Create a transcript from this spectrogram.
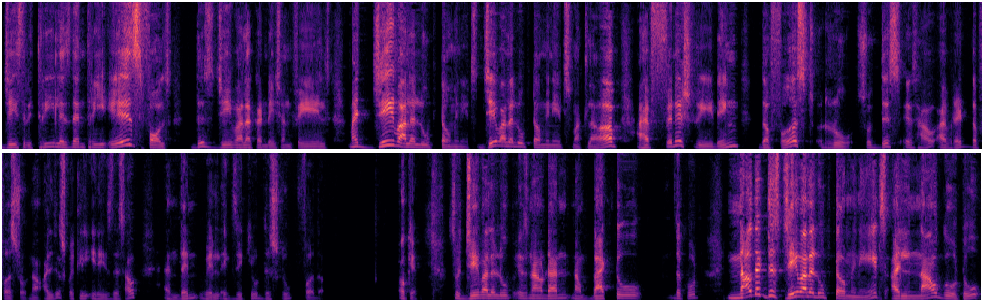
j is 3. 3 less than 3 is false. This j wala condition fails. My j wala loop terminates. j wala loop terminates matlab I have finished reading the first row. So this is how I've read the first row. Now I'll just quickly erase this out and then we'll execute this loop further. Okay, so j wala loop is now done. Now back to the code. Now that this j wala loop terminates, I'll now go to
